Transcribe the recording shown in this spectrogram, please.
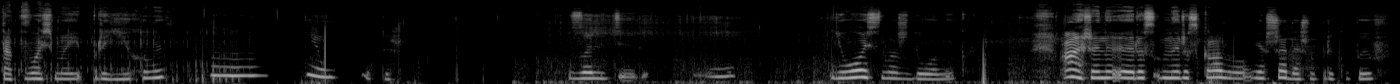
Так, восьмої приїхали. Ем, ух ти ж. Залетели. І ось наш домик. А, ще не, е, роз, не розказував. Я ще дещо прикупив.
